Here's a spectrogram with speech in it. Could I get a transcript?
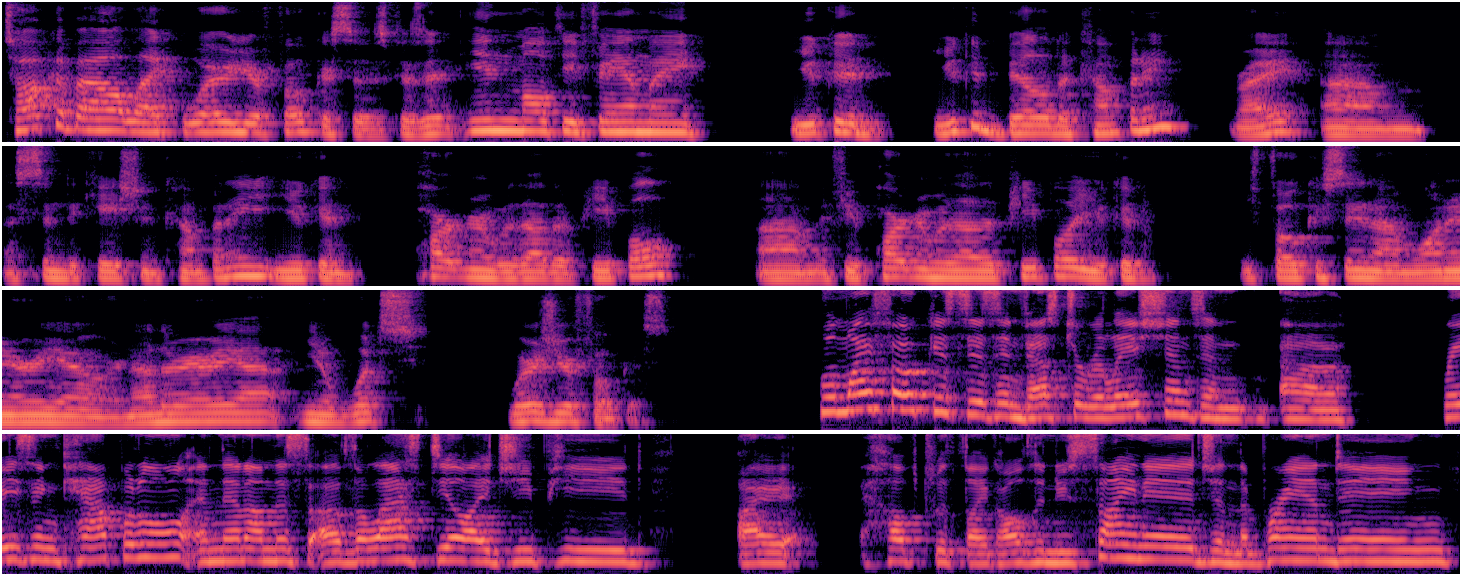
talk about like where your focus is because in multifamily you could you could build a company right? Um, a syndication company. You can partner with other people. Um, if you partner with other people you could you focus in on one area or another area you know what's where's your focus? Well my focus is investor relations and uh, raising capital. And then on this uh, the last deal i gp'd i helped with like all the new signage and the branding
